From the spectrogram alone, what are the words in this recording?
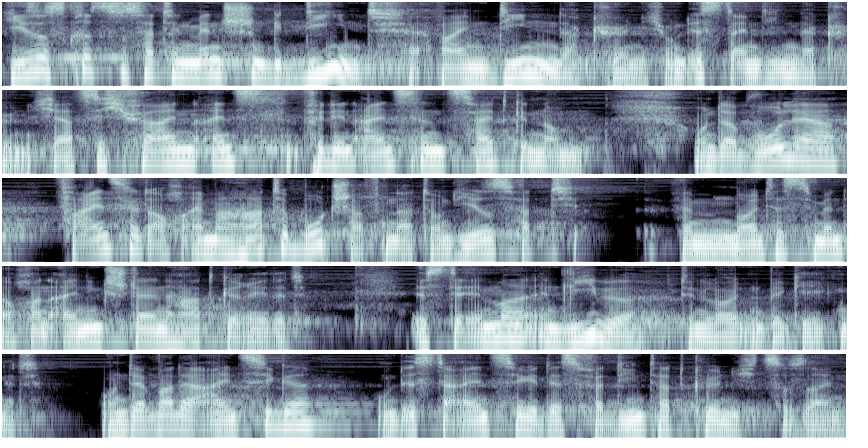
Jesus Christus hat den Menschen gedient. Er war ein dienender König und ist ein dienender König. Er hat sich für, einen Einzel für den Einzelnen Zeit genommen. Und obwohl er vereinzelt auch einmal harte Botschaften hatte, und Jesus hat im Neuen Testament auch an einigen Stellen hart geredet, ist er immer in Liebe den Leuten begegnet. Und er war der Einzige und ist der Einzige, der es verdient hat, König zu sein.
